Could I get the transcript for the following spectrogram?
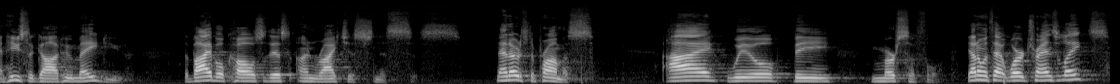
And He's the God who made you. The Bible calls this unrighteousnesses. Now, notice the promise I will be merciful. Y'all know what that word translates?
